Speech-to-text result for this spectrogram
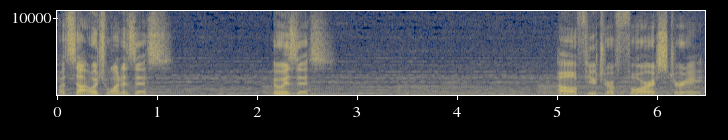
What song? Which one is this? Who is this? Oh, Future of Forestry.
